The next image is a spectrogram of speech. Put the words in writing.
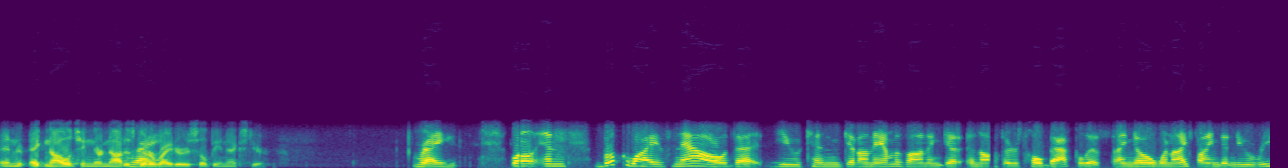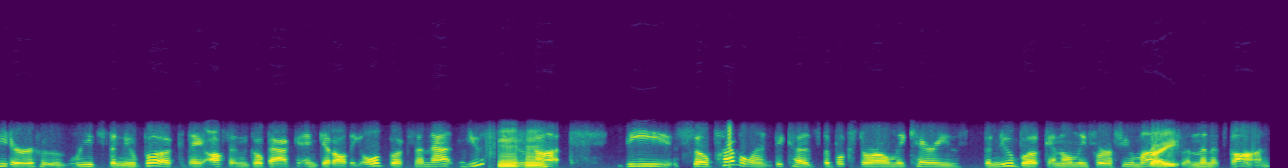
and acknowledging they're not as right. good a writer as they'll be next year. Right. Well, and book wise, now that you can get on Amazon and get an author's whole backlist, I know when I find a new reader who reads the new book, they often go back and get all the old books, and that used mm-hmm. to not be so prevalent because the bookstore only carries the new book and only for a few months, right. and then it's gone.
